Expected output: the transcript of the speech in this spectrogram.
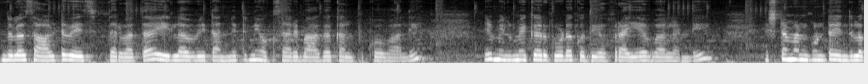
ఇందులో సాల్ట్ వేసిన తర్వాత ఇలా వీటన్నిటిని ఒకసారి బాగా కలుపుకోవాలి. ఈ మిల్ మేకర్ కూడా కొద్దిగా ఫ్రై అవ్వాలండి. ఇష్టం అనుకుంటే ఇందులో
